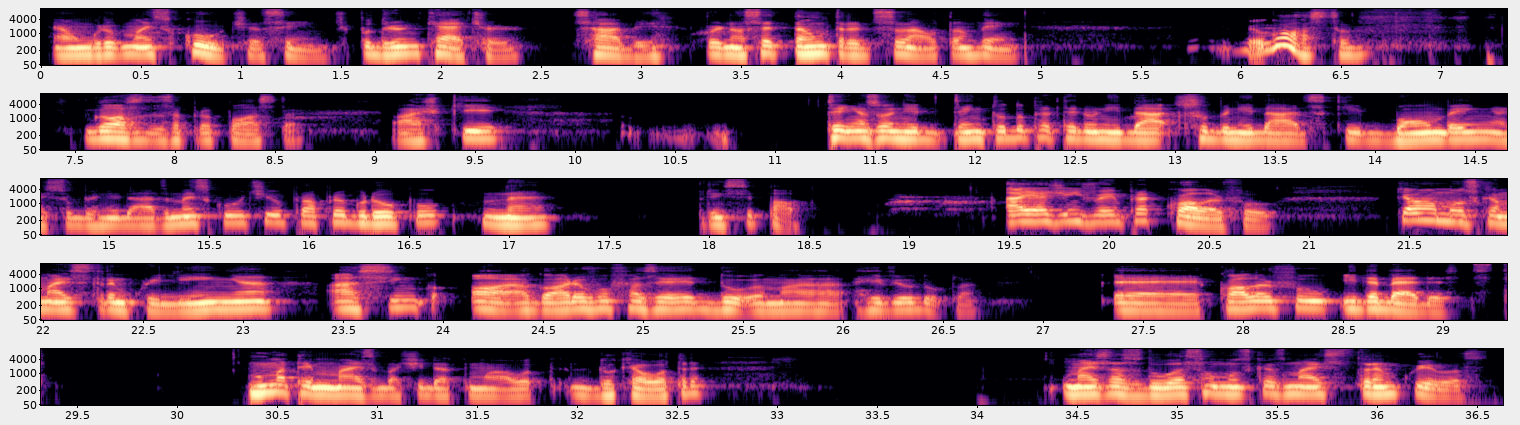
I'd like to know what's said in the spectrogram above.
é um grupo mais cult, assim, tipo Dreamcatcher, sabe? Por não ser tão tradicional também eu gosto. gosto dessa proposta. Eu acho que tem, as uni tem tudo para ter unidade, subunidades que bombem as subunidades mais cult e o próprio grupo, né, principal. Aí a gente vem para Colorful, que é uma música mais tranquilinha, assim, ó, agora eu vou fazer uma review dupla. É, Colorful e The Baddest. Uma tem mais batida com a outra, do que a outra, mas as duas são músicas mais tranquilas.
